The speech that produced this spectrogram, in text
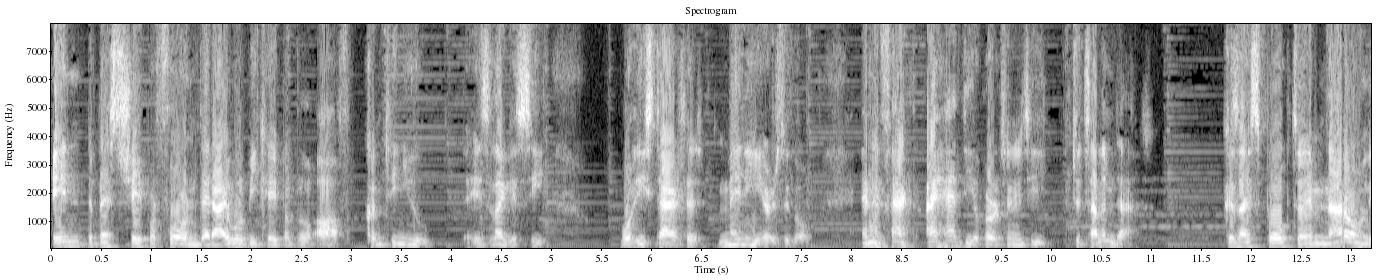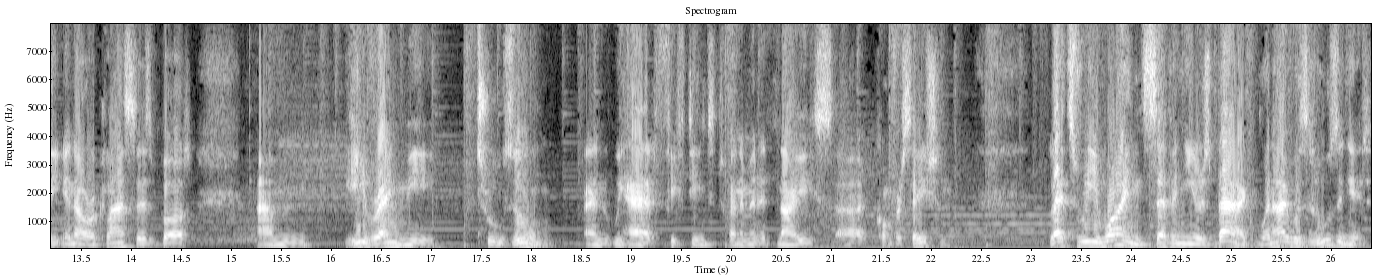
in the best shape or form that i will be capable of continue his legacy what he started many years ago. And in fact i had the opportunity to tell him that. Because I spoke to him not only in our classes, but um, he rang me through Zoom and we had 15 to 20 minute nice uh, conversation. Let's rewind seven years back when I was losing it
